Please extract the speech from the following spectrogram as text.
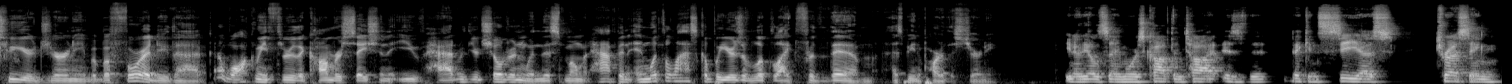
two year journey, but before I do that, kind of walk me through the conversation that you've had with your children when this moment happened, and what the last couple of years have looked like for them as being a part of this journey. you know, the old saying, more is caught than taught, is that they can see us trusting,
